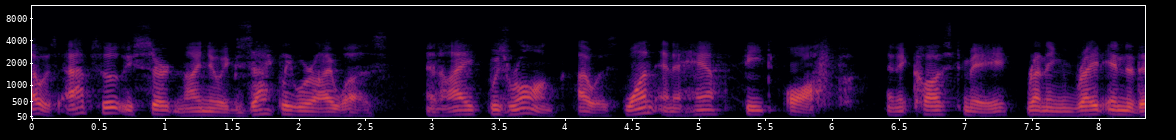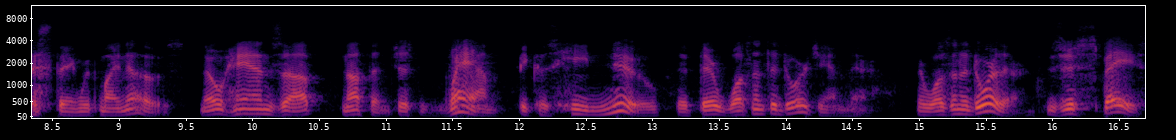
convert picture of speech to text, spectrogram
I was absolutely certain I knew exactly where I was. And I was wrong. I was one and a half feet off. And it cost me running right into this thing with my nose. No hands up, nothing. Just wham! Because he knew that there wasn't a door jamb there. There wasn't a door there. It was just space.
